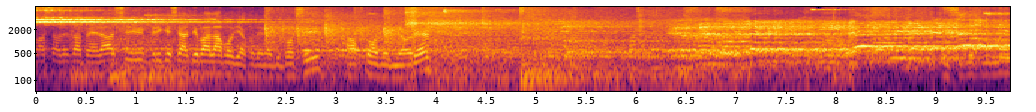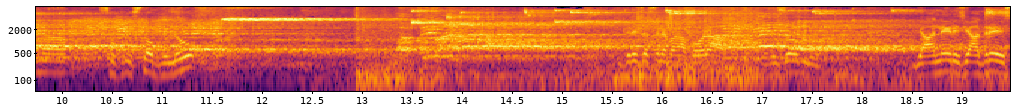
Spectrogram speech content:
Πάσα δεν θα περάσει, βρήκε σε αντίπαλα πόδια έχω την εντύπωση. Αυτό δεν είναι ωραίο. Σου Χριστόπουλου. Τρίτσα στην επαναφορά. Ριζόγλου. Γιαννήρης για τρεις.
